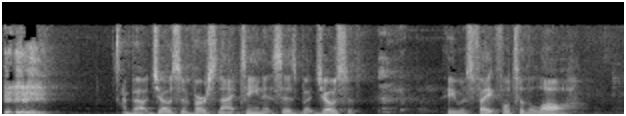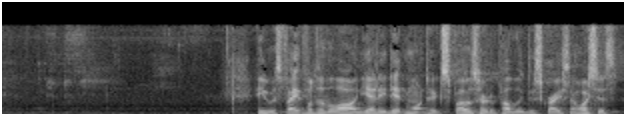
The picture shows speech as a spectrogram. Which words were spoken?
about Joseph, verse 19. It says, But Joseph, he was faithful to the law. He was faithful to the law, and yet he didn't want to expose her to public disgrace. Now, watch this.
